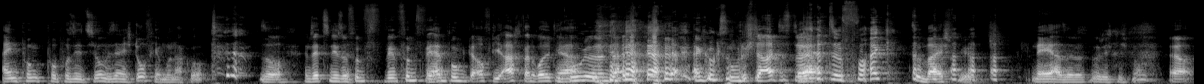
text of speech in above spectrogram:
ein Punkt pro Position, wir sind ja nicht doof hier in Monaco. So. Dann setzen die so fünf, fünf. WM-Punkte auf die acht, dann rollt die Ja. Kugel und dann, dann guckst du, wo du startest. Ja. What the fuck? Zum Beispiel. nee, also das würde ich nicht machen. Ja,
